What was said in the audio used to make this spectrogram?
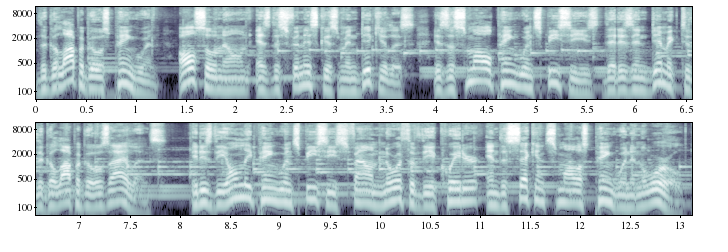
The Galapagos penguin, also known as the Spheniscus mendiculus, is a small penguin species that is endemic to the Galapagos Islands. It is the only penguin species found north of the equator and the second smallest penguin in the world,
